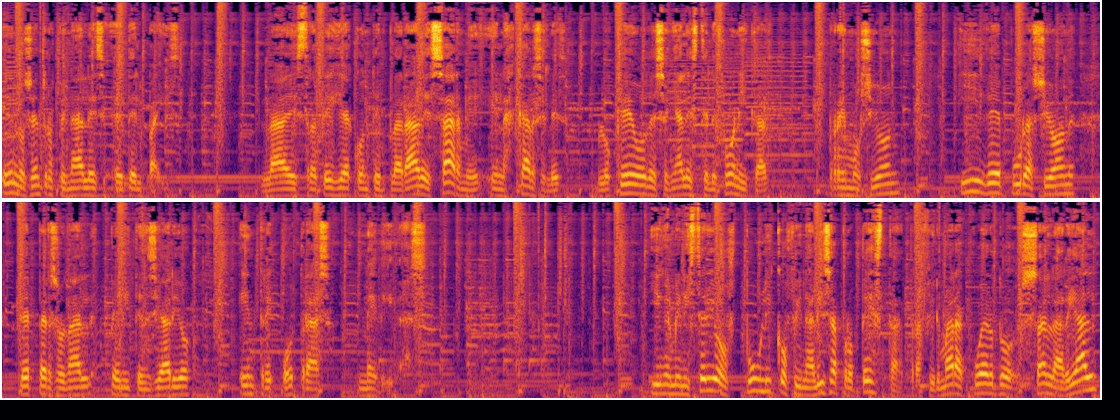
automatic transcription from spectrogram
en los centros penales eh, del país. La estrategia contemplará desarme en las cárceles, bloqueo de señales telefónicas, remoción y depuración de personal penitenciario, entre otras medidas. Y en el Ministerio Público finaliza protesta tras firmar acuerdo salarial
